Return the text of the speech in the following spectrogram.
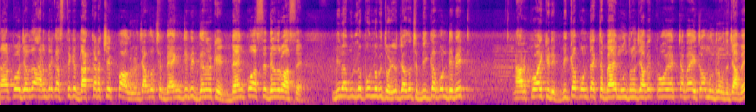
তারপর যাবে আনন্দের কাছ থেকে দাগ কাটা চেক পাওয়া গেল। যাবে হচ্ছে ব্যাংক ডেবিট দেনার ক্রেডিট ব্যাংকও আছে, দেনদ্রও আছে। বিনামূল্যে পণ্য বিতরণ। এটা যাবে হচ্ছে বিজ্ঞাপন ডেবিট আর ক্রয় ক্রেডিট বিজ্ঞাপনটা একটা ব্যয় মূলধনে যাবে, ক্রয় একটা ব্যয় এটাও মূলধনের মধ্যে যাবে।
